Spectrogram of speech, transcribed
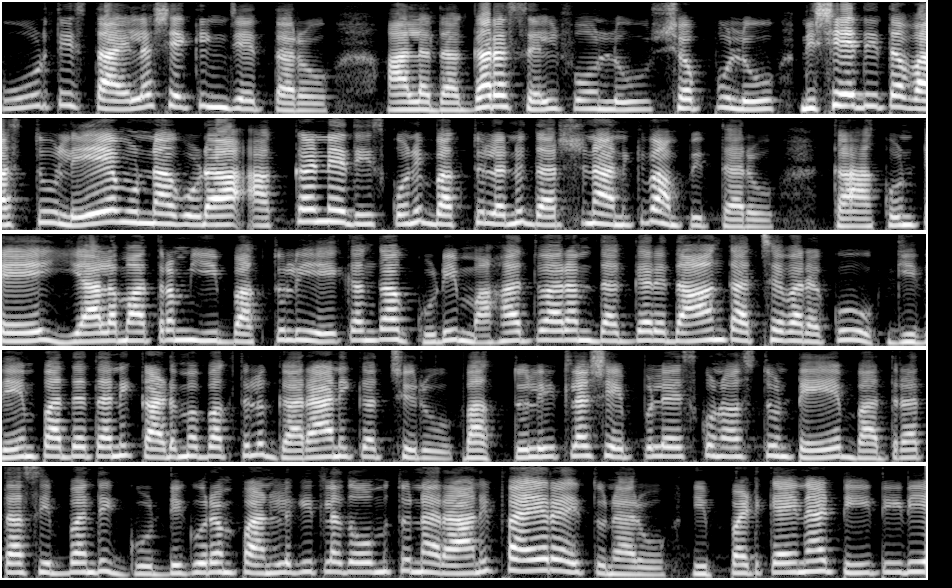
పూర్తి స్థాయిలో చెకింగ్ చేస్తారు. వాళ్ళ దగ్గర సెల్ ఫోన్లు చెప్పులు నిషేధిత వస్తువులు ఏమున్నా కూడా అక్కడనే తీసుకొని భక్తులను దర్శనానికి పంపిస్తారు. కాకుంటే ఇవాళ మాత్రం ఈ భక్తులు ఏకంగా గుడి మహాద్వారం దగ్గర దాంక వచ్చే వరకు గిదేం పద్ధతి అని కడమ భక్తులు గరానికి వచ్చిరు భక్తులు ఇట్లా చెప్పులేసుకుని వస్తుంటే భద్రతా సిబ్బంది గుడ్డిగురం పండ్లు గిట్ల దోముతున్నారా అని ఫైర్ అవుతున్నారు ఇప్పటికైనా టీటీడీ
